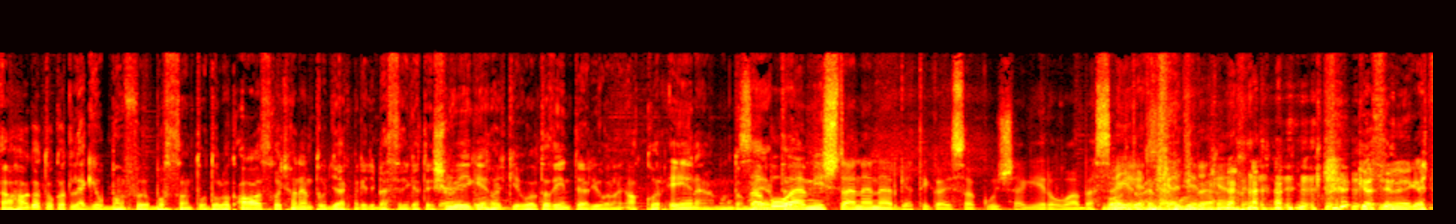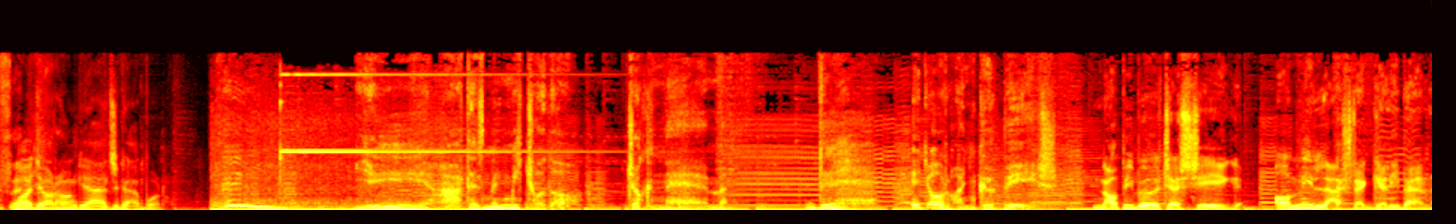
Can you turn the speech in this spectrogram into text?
a hallgatókat legjobban fölbosszantó dolog az, hogyha nem tudják meg egy beszélgetés végén, hogy ki volt az interjú alany. Akkor én elmondom Szabó helyette. M. Isten energetikai szakújságíróval beszélgetünk egyébként. Köszönöm még egyszer. Magyar hangja Ács Gábor. Jé, hát ez meg micsoda? Csak nem. De, egy aranyköpés. Napi bölcsesség a millás reggeliben.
